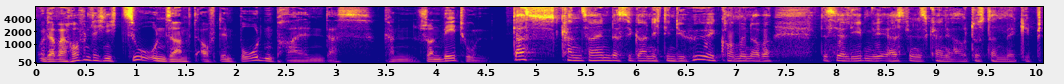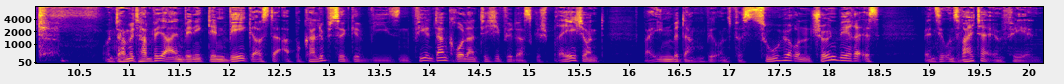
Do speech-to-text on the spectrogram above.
Und dabei hoffentlich nicht zu unsanft auf den Boden prallen. Das kann schon wehtun. Das kann sein, dass sie gar nicht in die Höhe kommen, aber das erleben wir erst, wenn es keine Autos dann mehr gibt. Und damit haben wir ja ein wenig den Weg aus der Apokalypse gewiesen. Vielen Dank, Roland Tichy, für das Gespräch und bei Ihnen bedanken wir uns fürs Zuhören und schön wäre es, wenn Sie uns weiterempfehlen.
